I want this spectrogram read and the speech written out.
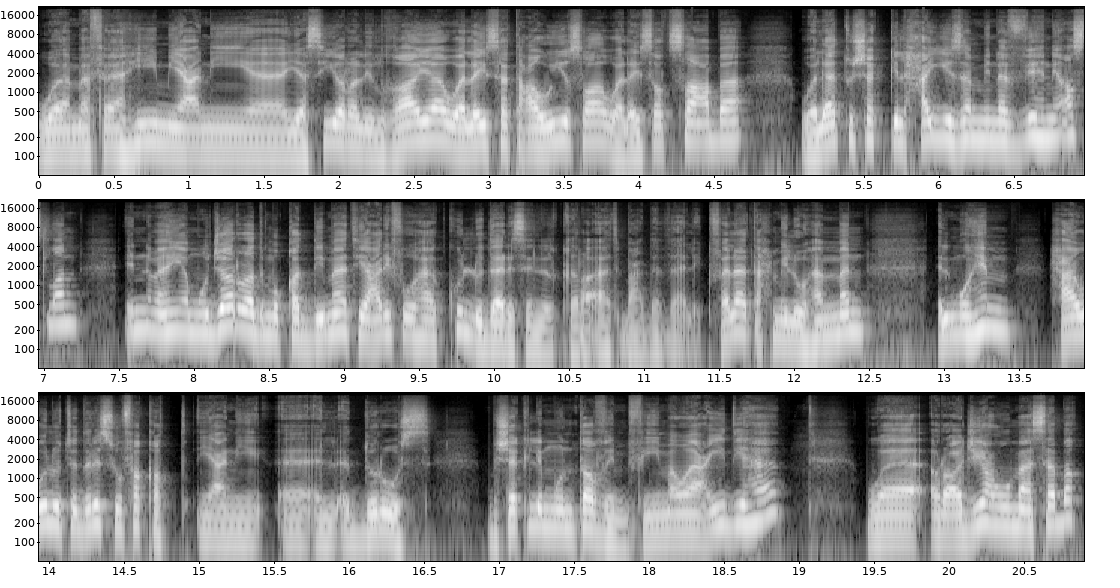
ومفاهيم يعني يسيرة للغاية وليست عويصة وليست صعبة ولا تشكل حيزا من الذهن أصلا إنما هي مجرد مقدمات يعرفها كل دارس للقراءات بعد ذلك. فلا تحملوا هما. المهم حاولوا تدرسوا فقط يعني آه، الدروس. بشكل منتظم في مواعيدها وراجعوا ما سبق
